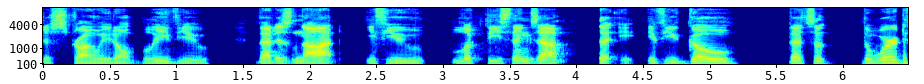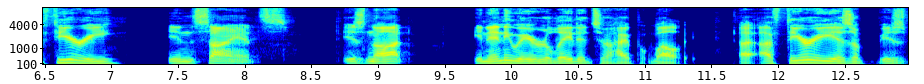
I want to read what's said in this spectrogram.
just strongly don't believe you, that is not if you look these things up. That if you go, that's a, the word theory in science is not in any way related to hypo. Well, a, a theory is a is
